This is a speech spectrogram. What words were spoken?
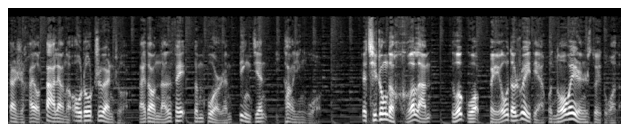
但是还有大量的欧洲志愿者来到南非跟布尔人并肩抵抗英国。这其中的荷兰、德国、北欧的瑞典或挪威人是最多的，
